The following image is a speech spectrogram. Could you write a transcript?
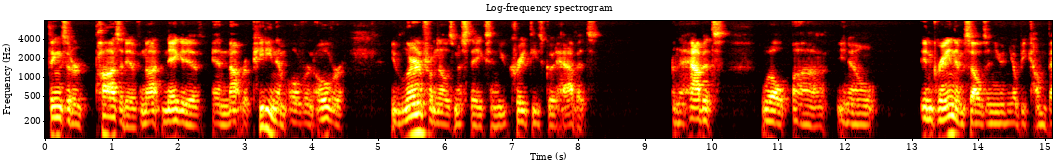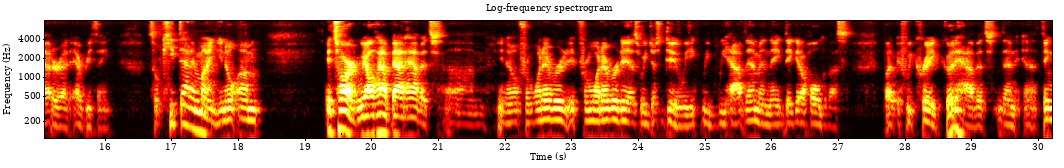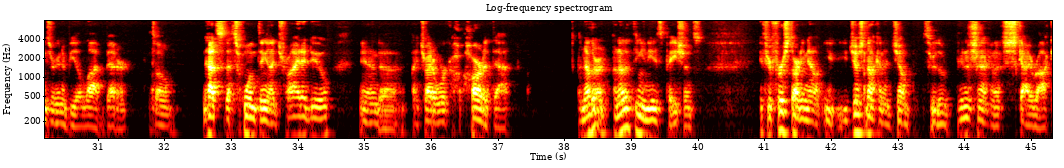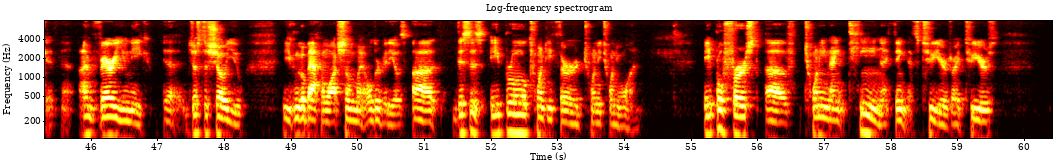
things that are positive, not negative, and not repeating them over and over. You learn from those mistakes and you create these good habits. And the habits will, uh, you know, ingrain themselves in you and you'll become better at everything. So keep that in mind. You know, um, it's hard. We all have bad habits. Um, you know, from whatever it, from whatever it is, we just do. We, we, we have them, and they, they get a hold of us. But if we create good habits, then uh, things are going to be a lot better. So that's that's one thing I try to do, and uh, I try to work hard at that. Another another thing you need is patience if you're first starting out, you, you're just not going to jump through the, you're just not going to skyrocket. I'm very unique. Uh, just to show you, you can go back and watch some of my older videos. Uh, this is April 23rd, 2021. April 1st of 2019, I think that's two years, right? Two years.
